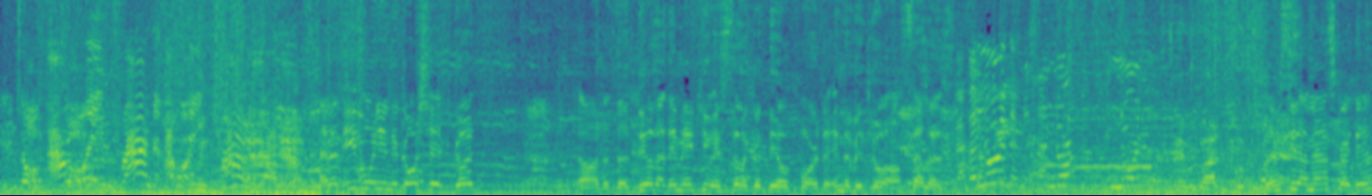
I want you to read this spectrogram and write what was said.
We talk. We I talk. won't even try it. I won't even try it. And then even when you negotiate good, uh, the, the deal that they make you is still a good deal for the individual uh, sellers. The northern, it's the north, the northern. Say we got to do it. Let me see that mask right there.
